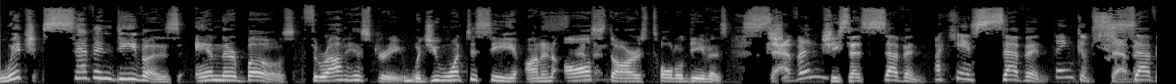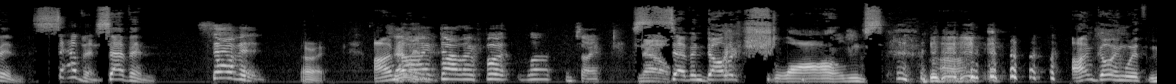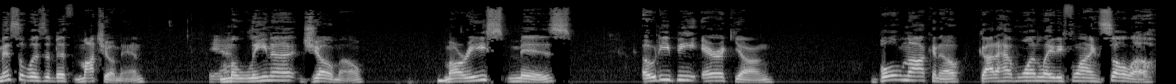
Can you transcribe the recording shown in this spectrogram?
Which seven divas and their bows throughout history would you want to see on an All Stars Total Divas? Seven? She says seven. I can't Seven. think of seven. Seven. Seven. Seven. Seven. All right. I'm Seven. Five dollar foot. Lo- I'm sorry. No. seven dollar schlongs. Uh, I'm going with Miss Elizabeth Macho Man, Yeah. Melina Jomo, Maryse Miz, ODB Eric Young, Bull Nakano. Got to have one lady flying solo.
